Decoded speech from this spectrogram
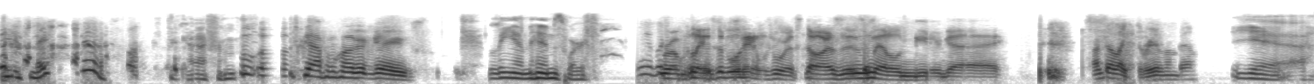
He can Snake, yeah. The guy from This guy from Hunger Games, Liam Hemsworth. replaceable Hemsworth stars as Metal Gear guy. Aren't there like three of them, Ben? Yeah.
